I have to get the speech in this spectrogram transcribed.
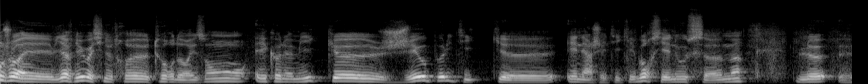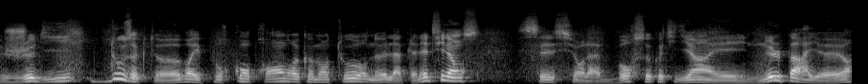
Bonjour et bienvenue, voici notre tour d'horizon économique, euh, géopolitique, euh, énergétique et boursier. Nous sommes le jeudi 12 octobre et pour comprendre comment tourne la planète finance, c'est sur la bourse au quotidien et nulle part ailleurs.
